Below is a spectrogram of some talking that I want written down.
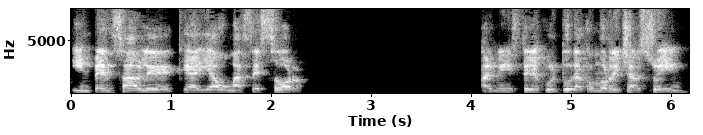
impensable que haya un asesor al Ministerio de Cultura como Richard Swing,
